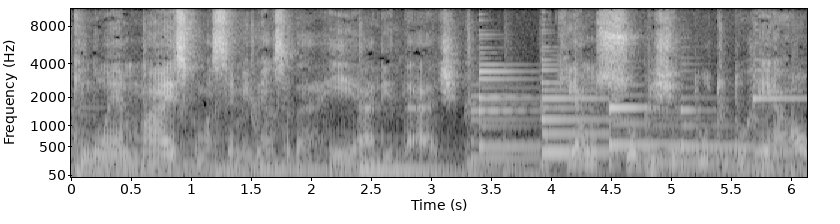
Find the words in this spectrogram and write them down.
que não é mais que uma semelhança da realidade, que é um substituto do real.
